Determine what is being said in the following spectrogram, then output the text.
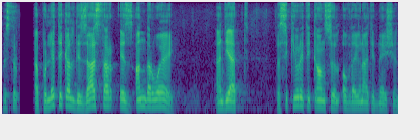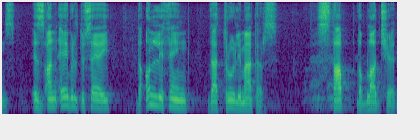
Mr. A political disaster is underway, and yet the Security Council of the United Nations is unable to say the only thing that truly matters stop the bloodshed.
